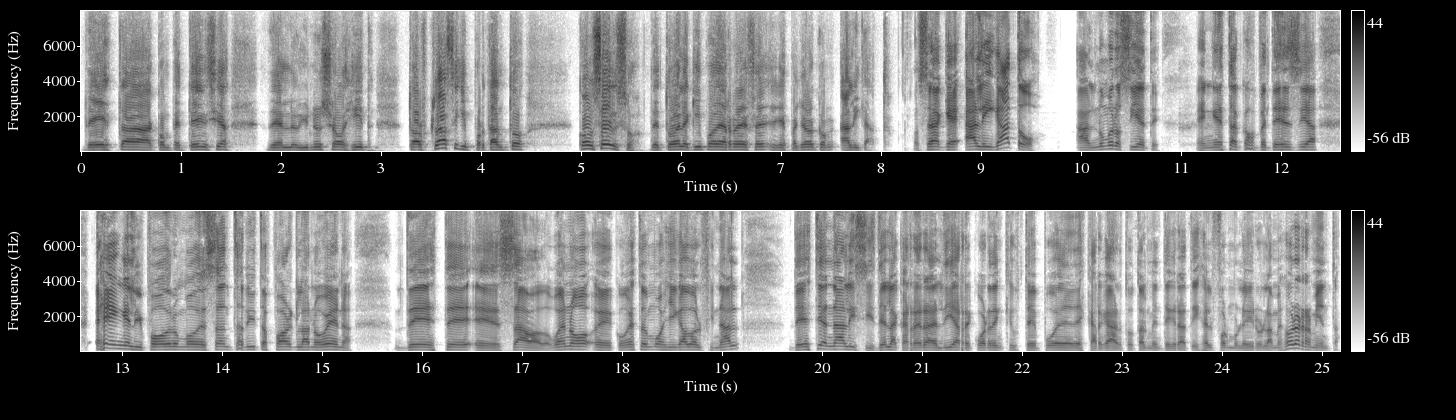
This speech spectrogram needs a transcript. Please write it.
de esta competencia del Unusual Hit Turf Classic y por tanto consenso de todo el equipo de RF en español con Aligato. O sea que Aligato al número 7 en esta competencia en el hipódromo de Santa Rita Park, la novena de este eh, sábado. Bueno, eh, con esto hemos llegado al final de este análisis de la carrera del día. Recuerden que usted puede descargar totalmente gratis el formulario, la mejor herramienta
